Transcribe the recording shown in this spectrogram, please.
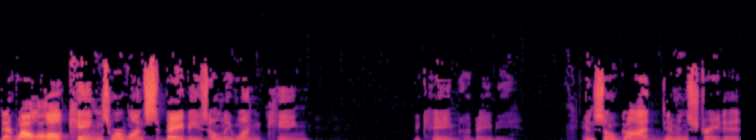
that while all kings were once babies, only one king became a baby. And so God demonstrated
